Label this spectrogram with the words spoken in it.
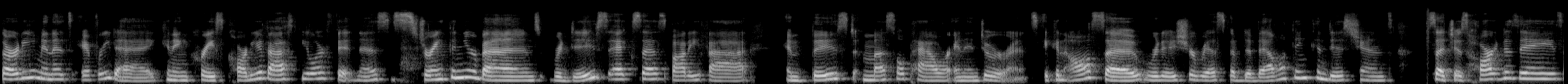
30 minutes every day can increase cardiovascular fitness, strengthen your bones, reduce excess body fat, and boost muscle power and endurance. It can also reduce your risk of developing conditions such as heart disease,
